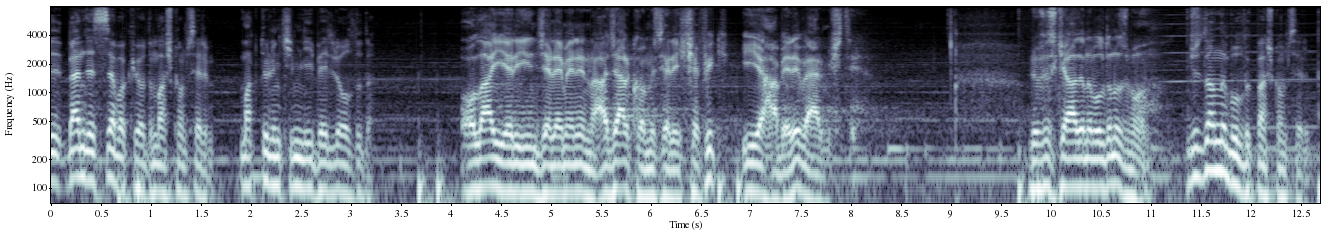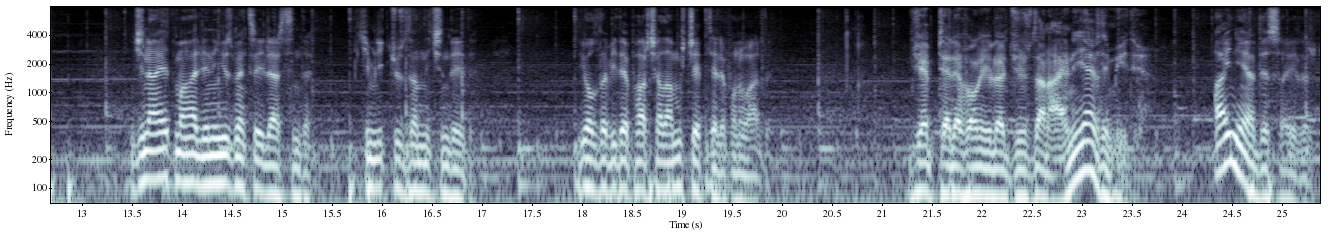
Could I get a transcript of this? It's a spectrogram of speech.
Ee, Ben de size bakıyordum başkomiserim. Maktulün kimliği belli oldu da. Olay yeri incelemenin acar komiseri Şefik iyi haberi vermişti. Nüfus kağıdını buldunuz mu? Cüzdanını bulduk başkomiserim. Cinayet mahallenin 100 metre ilerisinde. Kimlik cüzdanın içindeydi. Yolda bir de parçalanmış cep telefonu vardı. Cep telefonuyla cüzdan aynı yerde miydi? Aynı yerde sayılır.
